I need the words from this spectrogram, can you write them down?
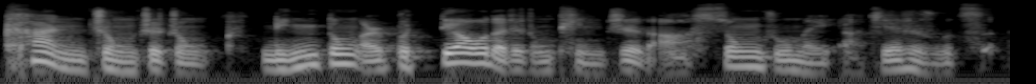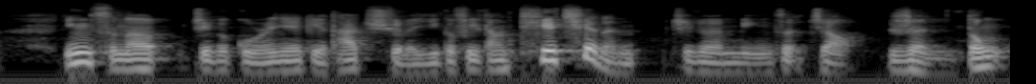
看重这种临冬而不凋的这种品质的啊，松竹梅啊皆是如此。因此呢，这个古人也给它取了一个非常贴切的这个名字，叫忍冬。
